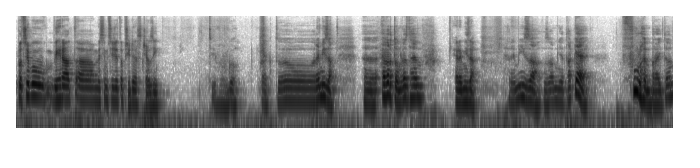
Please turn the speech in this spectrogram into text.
Potřebují vyhrát a myslím si, že to přijde z Chelsea. Ty vogo. Tak to remíza. Eh, Everton, West Ham. Remíza. Remíza za mě také. Fulham, Brighton.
